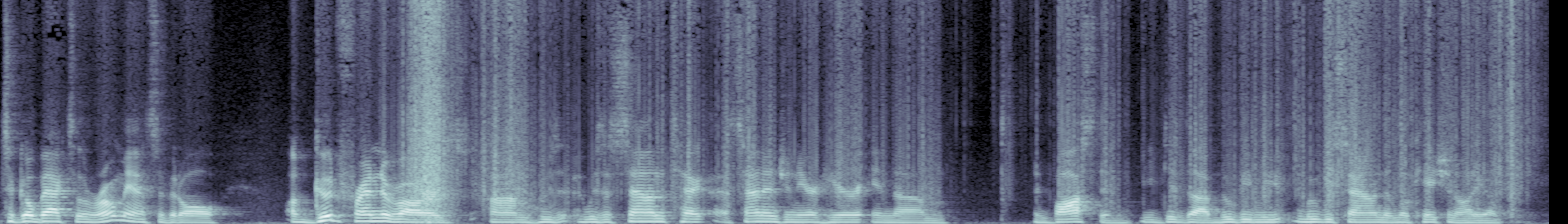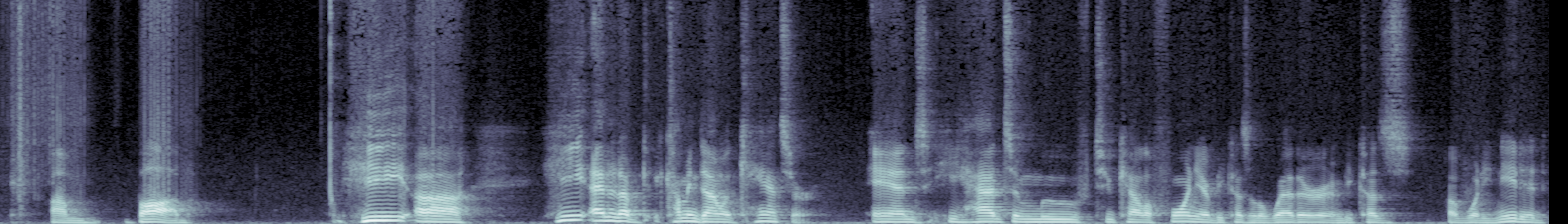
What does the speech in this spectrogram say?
to go back to the romance of it all, a good friend of ours um, who's, who was a sound tech, a sound engineer here in um, in Boston. He did uh, movie movie sound and location audio. Um, Bob. He uh, he ended up coming down with cancer, and he had to move to California because of the weather and because of what he needed.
